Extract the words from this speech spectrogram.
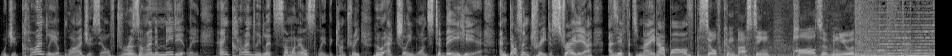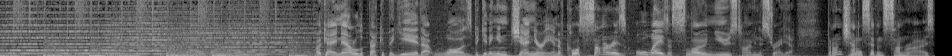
would you kindly oblige yourself to resign immediately and kindly let someone else lead the country who actually wants to be here and doesn't treat Australia as if it's made up of self combusting piles of manure. Okay, now to look back at the year that was, beginning in January. And of course, summer is always a slow news time in Australia. But on Channel 7 Sunrise,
